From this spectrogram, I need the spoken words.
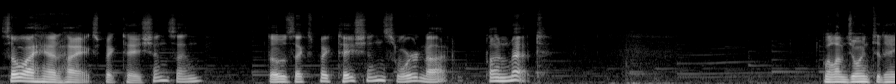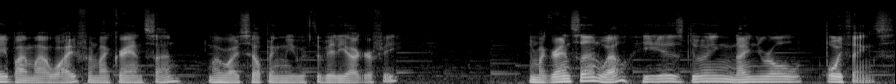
So I had high expectations, and those expectations were not unmet. Well, I'm joined today by my wife and my grandson. My wife's helping me with the videography. And my grandson, well, he is doing nine-year-old boy things.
